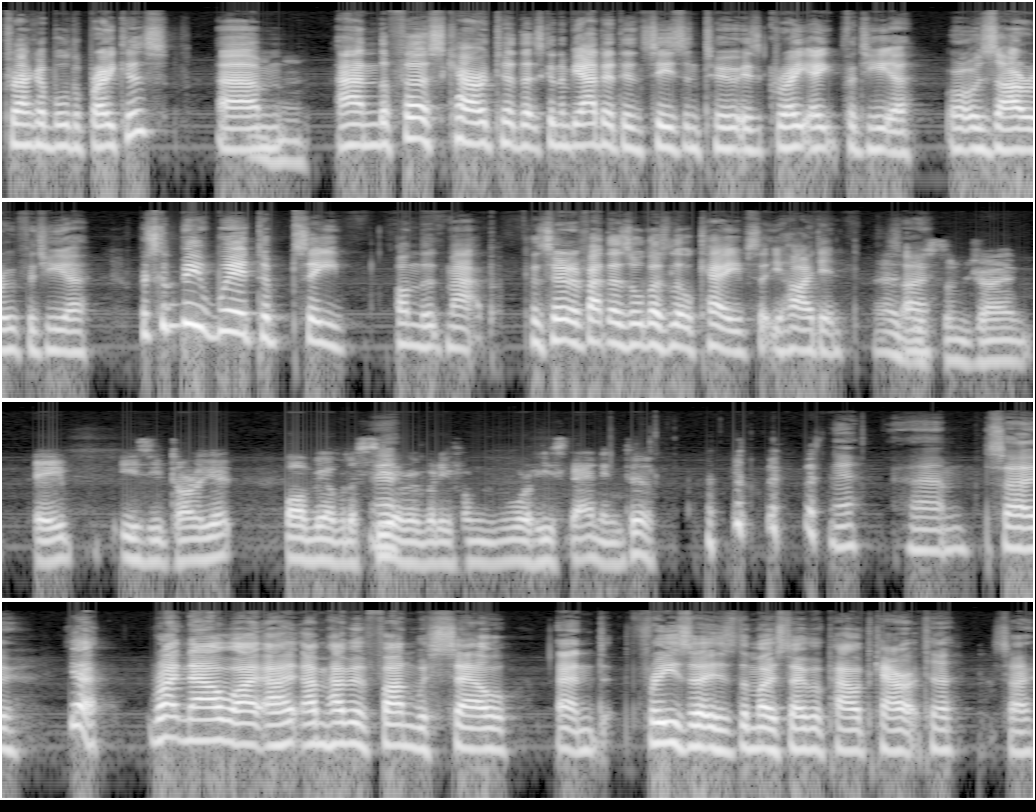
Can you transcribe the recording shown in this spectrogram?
Dragon Ball: The Breakers. Um, and the first character that's going to be added in season two is Great Ape Vegeta or Ozaru Vegeta. It's going to be weird to see on the map, considering the fact there's all those little caves that you hide in. And So, just some giant ape, easy target. I'll be able to see Yeah. everybody from where he's standing too. yeah. Um, so yeah, right now I, I I'm having fun with Cell, and Frieza is the most overpowered character. So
